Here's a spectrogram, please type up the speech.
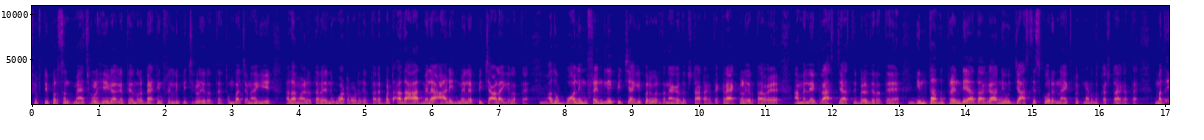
ಫಿಫ್ಟಿ ಪರ್ಸೆಂಟ್ ಮ್ಯಾಚ್ಗಳು ಹೇಗಾಗುತ್ತೆ ಅಂದ್ರೆ ಬ್ಯಾಟಿಂಗ್ ಫ್ರೆಂಡ್ಲಿ ಪಿಚ್ಗಳು ಇರುತ್ತೆ ತುಂಬಾ ಚೆನ್ನಾಗಿ ಅದ ಮಾಡಿರ್ತಾರೆ ವಾಟರ್ ಹೊಡೆದಿರ್ತಾರೆ ಬಟ್ ಅದಾದ್ಮೇಲೆ ಆಡಿದ್ಮೇಲೆ ಪಿಚ್ ಹಾಳಾಗಿರುತ್ತೆ. ಅದು ಬಾಲಿಂಗ್ ಫ್ರೆಂಡ್ಲಿ ಪಿಚ್ ಆಗಿ ಪರಿವರ್ತನೆ ಆಗೋದಕ್ಕೆ ಸ್ಟಾರ್ಟ್ ಆಗುತ್ತೆ. ಕ್ರ್ಯಾಕ್ಗಳು ಇರ್ತಾವೆ ಆಮೇಲೆ ಗ್ರಾಸ್ ಜಾಸ್ತಿ ಬೆಳೆದಿರುತ್ತೆ. ಇಂಥದ್ದು ಫ್ರೆಂಡ್ಲಿ ಆದಾಗ ನೀವು ಜಾಸ್ತಿ ಸ್ಕೋರನ್ನ ಎಕ್ಸ್ಪೆಕ್ಟ್ ಮಾಡೋದು ಕಷ್ಟ ಆಗುತ್ತೆ. ಮತ್ತೆ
